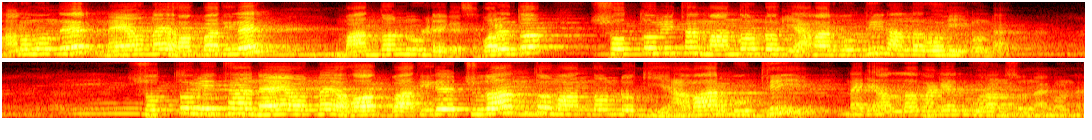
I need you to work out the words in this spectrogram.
ভালো মন্দের, ন্যায় অন্যায়, হক বাতিলের মানদণ্ড উল্টে গেছে। বলেন তো, সত্য মিথ্যার মানদণ্ড কি? আমার বুদ্ধি না আল্লাহ রহি কোনটা? সত্য, মিথ্যা, ন্যায়, অন্যায়, হক বাতিলের চূড়ান্ত মানদণ্ড কি? আমার বুদ্ধি নাকি আল্লাহ পাকের কোরআন, সুন্নাহ? কোনটা?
